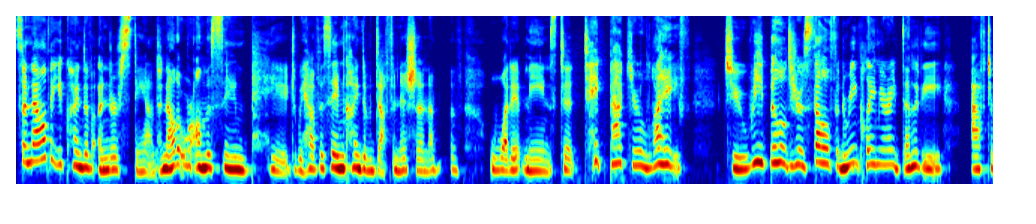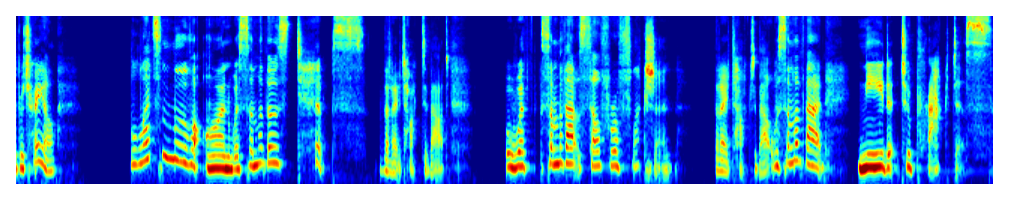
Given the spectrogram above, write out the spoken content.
So now that you kind of understand, now that we're on the same page, we have the same kind of definition of, of what it means to take back your life, to rebuild yourself and reclaim your identity after betrayal. Let's move on with some of those tips that I talked about, with some of that self reflection that I talked about, with some of that need to practice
